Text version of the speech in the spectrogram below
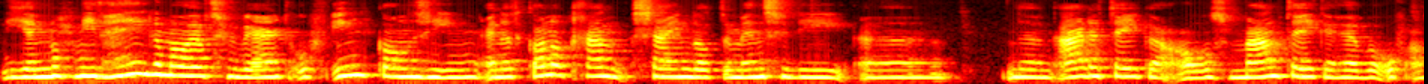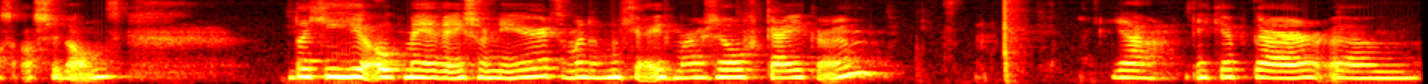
die je nog niet helemaal hebt verwerkt of in kan zien. En het kan ook gaan zijn dat de mensen die uh, een aardeteken als maanteken hebben of als ascendant, dat je hier ook mee resoneert. Maar dan moet je even maar zelf kijken. Ja, ik heb daar um,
